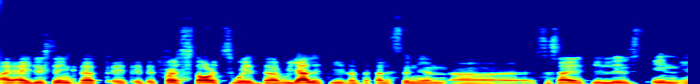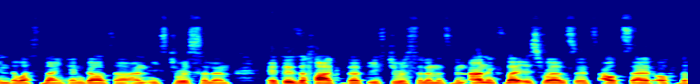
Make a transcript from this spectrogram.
I, I, do think that it, it, it, first starts with the reality that the Palestinian uh, society lives in in the West Bank and Gaza and East Jerusalem. It is a fact that East Jerusalem has been annexed by Israel, so it's outside of the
